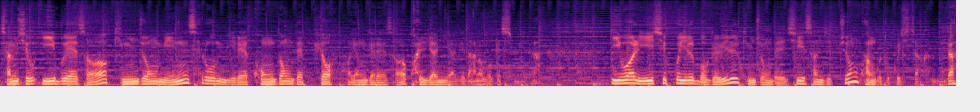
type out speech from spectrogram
잠시 후 2부에서 김종민 새로운 미래 공동대표 연결해서 관련 이야기 나눠보겠습니다. 2월 29일 목요일 김종배 시선집중 광고 듣고 시작합니다.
